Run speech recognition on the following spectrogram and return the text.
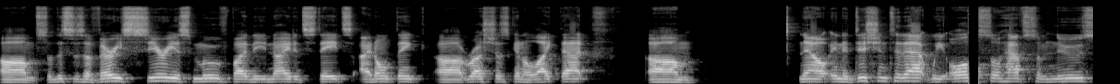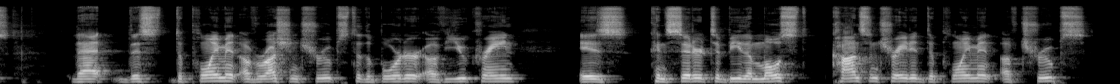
Um, so this is a very serious move by the United States. I don't think uh, Russia's going to like that. Um, now, in addition to that, we also have some news that this deployment of Russian troops to the border of Ukraine is considered to be the most concentrated deployment of troops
